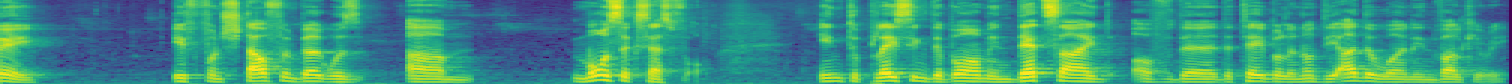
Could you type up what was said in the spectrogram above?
way if von Stauffenberg was um, more successful into placing the bomb in that side of the, the table and not the other one in Valkyrie?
